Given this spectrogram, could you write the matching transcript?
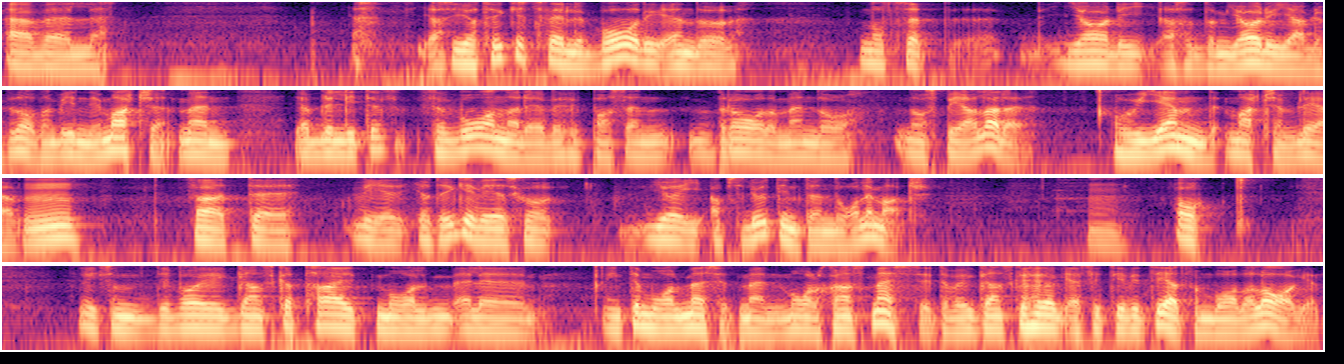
är väl... Alltså jag tycker Trelleborg ändå något sätt gör det, alltså de gör det jävligt bra, de vinner ju matchen. Men jag blev lite förvånad över hur pass en bra de ändå de spelade. Och hur jämn matchen blev. Mm. För att eh, jag tycker VSK gör absolut inte en dålig match. Mm. Och liksom, det var ju ganska tajt mål, eller inte målmässigt, men målchansmässigt. Det var ju ganska hög effektivitet från båda lagen.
